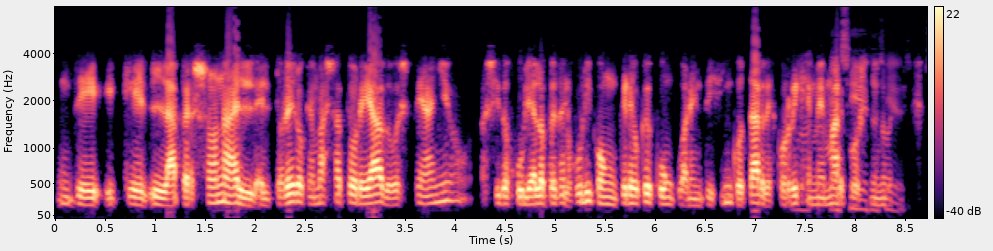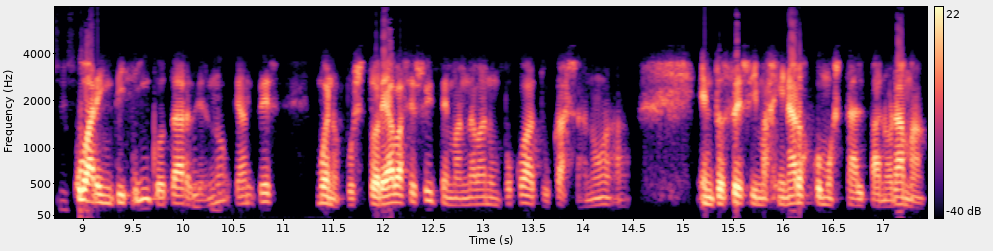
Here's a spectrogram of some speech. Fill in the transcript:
de que la persona, el, torero que más ha toreado este año ha sido Julián López del Juli con creo que con 45 tardes, corrígeme Marcos, 45 tardes, ¿no? Que antes, bueno, pues toreabas eso y te mandaban un poco a tu casa, ¿no? Entonces, imaginaros cómo está el panorama.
